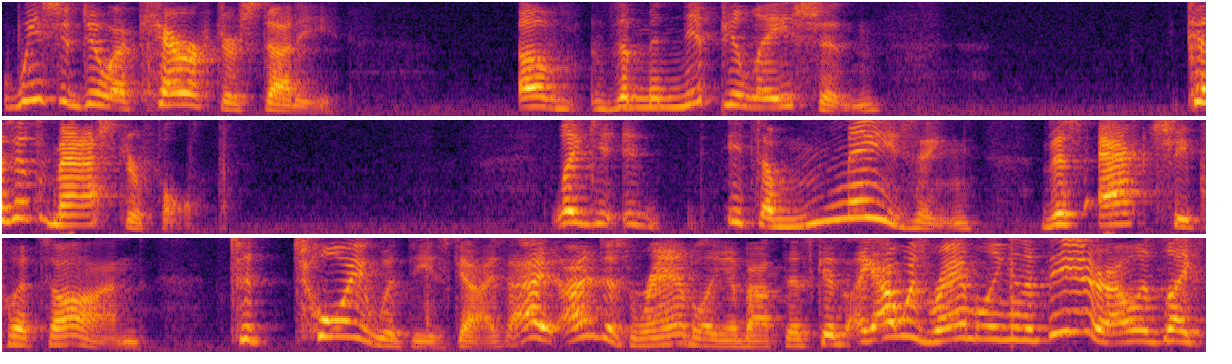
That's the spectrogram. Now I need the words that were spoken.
we should do a character study of the manipulation because it's masterful. Like it, it's amazing this act she puts on to toy with these guys. I, I'm just rambling about this because like I was rambling in the theater. I was like,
